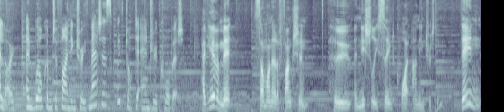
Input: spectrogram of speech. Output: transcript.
Hello, and welcome to Finding Truth Matters with Dr. Andrew Corbett. Have you ever met someone at a function who initially seemed quite uninteresting? Then,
